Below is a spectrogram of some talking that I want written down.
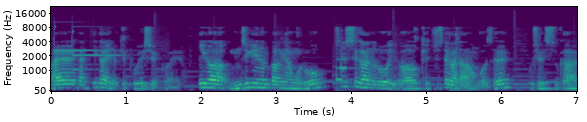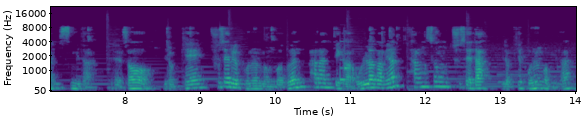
빨간 띠가 이렇게 보이실 거예요. 띠가 움직이는 방향으로 실시간으로 이렇게 추세가 나온 것을 보실 수가 있습니다. 그래서 이렇게 추세를 보는 방법은 파란 띠가 올라가면 상승 추세다 이렇게 보는 겁니다.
